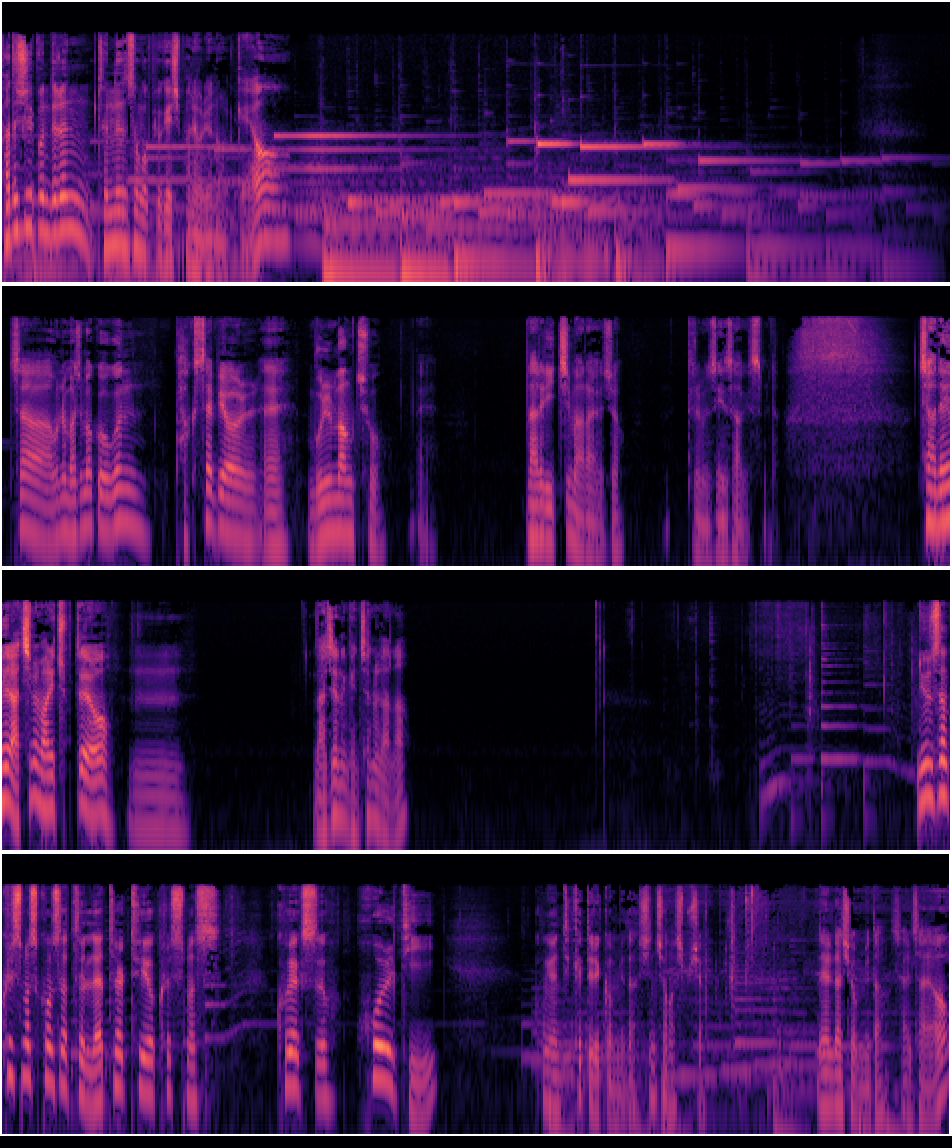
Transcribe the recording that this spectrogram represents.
받으실 분들은 듣는 선곡표 게시판에 올려놓을게요. 자, 오늘 마지막 곡은 박세별의 물망초. 네. 나를 잊지 말아야죠. 들으면서 인사하겠습니다. 자, 내일 아침에 많이 춥대요. 음, 낮에는 괜찮을라나? 윤상 크리스마스 콘서트 to Your Christmas 코엑스 홀 D 공연 티켓 드릴 겁니다. 신청하십시오. 내일 다시 옵니다. 잘 자요.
